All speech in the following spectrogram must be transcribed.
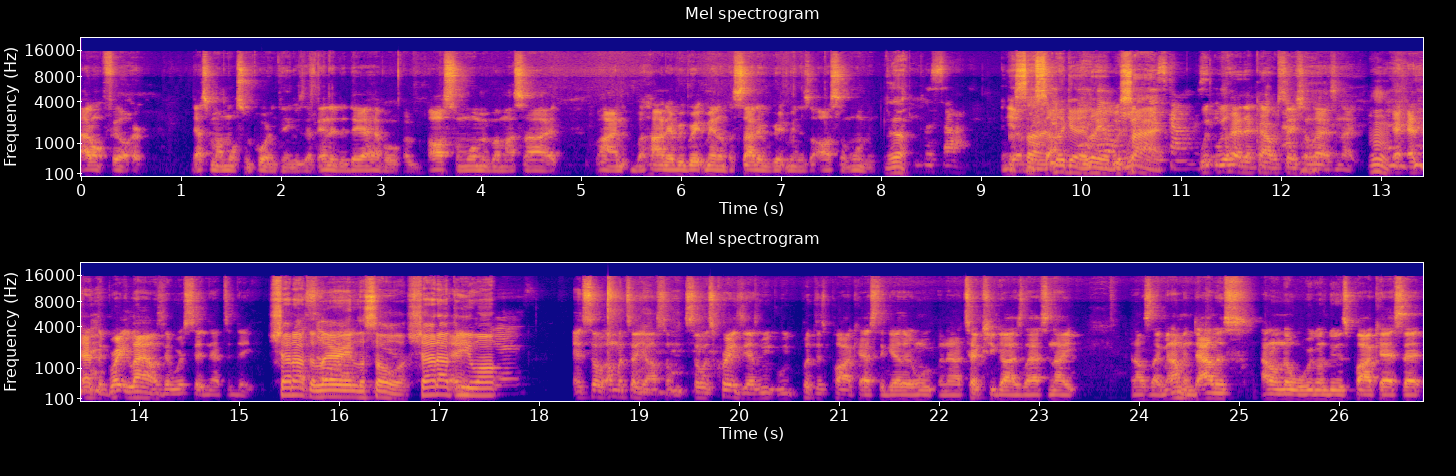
I don't fail her. That's my most important thing. Is at the end of the day, I have an awesome woman by my side behind behind every great man, or beside every great man is an awesome woman. Yeah. Beside. Yeah, Beside. beside. Look at it, look at it, beside. We, we had that conversation last night Mm. at, at- at the great lounge that we're sitting at today. Shout out to Lasoa. Larry Lasoa. Shout out to you all. Yes. And so I'm gonna tell y'all something. So it's crazy as we, we put this podcast together, and, we, and I text you guys last night, and I was like, man, I'm in Dallas. I don't know where we're gonna do this podcast at.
